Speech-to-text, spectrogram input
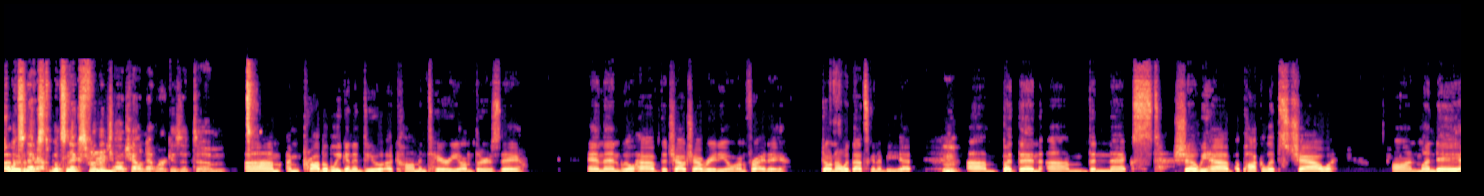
other what's next? What's next for the Chow Chow Network? Is it um um, I'm probably going to do a commentary on Thursday, and then we'll have the Chow Chow Radio on Friday. Don't know what that's going to be yet. Hmm. Um, but then um, the next show we have Apocalypse Chow on Monday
